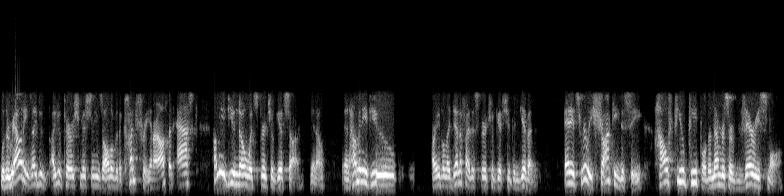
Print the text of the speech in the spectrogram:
Well, the reality is I do, I do parish missions all over the country, and I often ask, how many of you know what spiritual gifts are, you know, and how many of you are able to identify the spiritual gifts you've been given? And it's really shocking to see how few people, the numbers are very small,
